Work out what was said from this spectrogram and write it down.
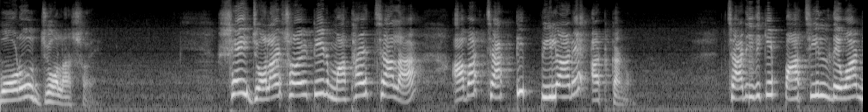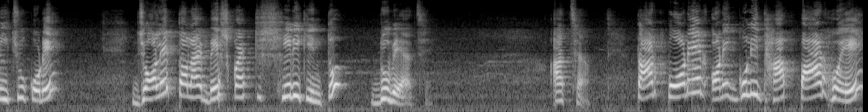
বড় জলাশয়। সেই জলাশয়টির মাথায় চালা আবার চারটি পিলারে আটকানো। চারিদিকে পাঁচিল দেওয়া নিচু করে জলের তলায় বেশ কয়েকটি সিঁড়ি কিন্তু ডুবে আছে। আচ্ছা তারপরের অনেকগুলি ধাপ পার হয়ে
